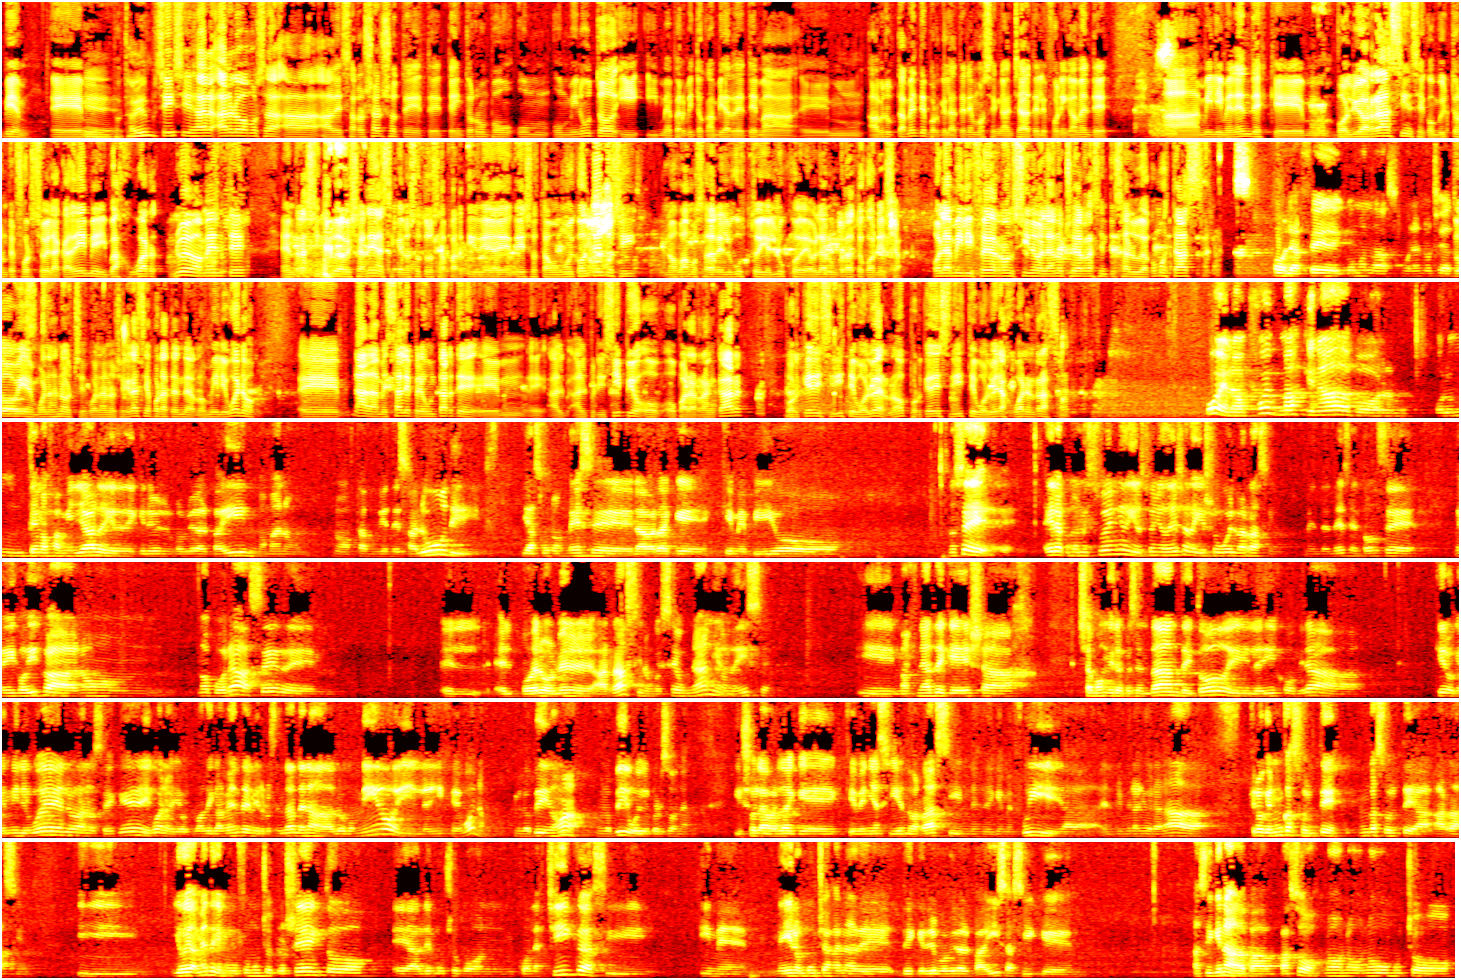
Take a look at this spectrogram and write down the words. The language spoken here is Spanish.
Bien. Eh, Eh, ¿Está bien? Sí, sí, ahora, ahora lo vamos a, a- a desarrollar. Yo te, te- te interrumpo un, un minuto y, y me permito cambiar de tema eh, abruptamente porque la tenemos enganchada telefónicamente a Mili Menéndez que mm, volvió a Racing, se convirtió en refuerzo de la academia y va a jugar nuevamente en Racing Club de Avellaneda, así que nosotros a partir de, de eso estamos muy contentos y nos vamos a dar el gusto y el lujo de hablar un rato con ella. Hola Mili, Fede Roncino de la Noche de Racing te saluda. ¿Cómo estás? Hola Fede, ¿cómo andás? Buenas noches a todos. Todo bien, buenas noches, buenas noches. Gracias por atendernos, Mili. Bueno, eh, nada, me sale preguntarte eh, eh, al, al principio o, o para arrancar, ¿por qué decidiste volver, no? ¿Por qué decidiste volver a jugar en Racing? Bueno, fue más que nada por, por un tema familiar de, de querer volver al país. Mi mamá no, no está muy bien de salud y, y hace unos meses la verdad que, que me pidió, no sé, era como mi sueño y el sueño de ella de que yo vuelva a Racing, ¿me entendés? Entonces me dijo, hija, no, no podrás hacer eh, el, el poder volver a Racing, aunque sea un año, me dice. Y imagínate que ella llamó a mi representante y todo y le dijo, mirá, quiero que Mili vuelva, no sé qué. Y bueno, y automáticamente mi representante nada, habló conmigo y le dije, bueno, me lo pide nomás, me lo pide cualquier persona. Y yo la verdad que, que venía siguiendo a Racing desde que me fui, a- el primer año de Granada. Creo que nunca solté, nunca solté a, Racing. Y, y obviamente que me gustó mucho el proyecto, eh, hablé mucho con, con las chicas y, y me, me dieron muchas ganas de, de querer volver al país, así que así que nada, pa- pasó, no, no, no hubo mucho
